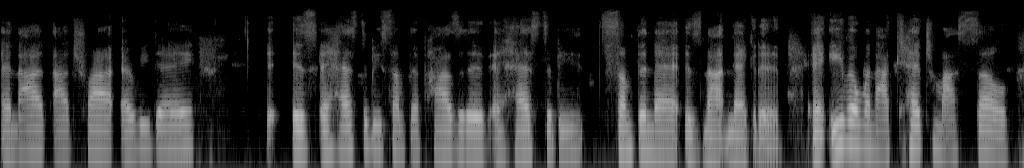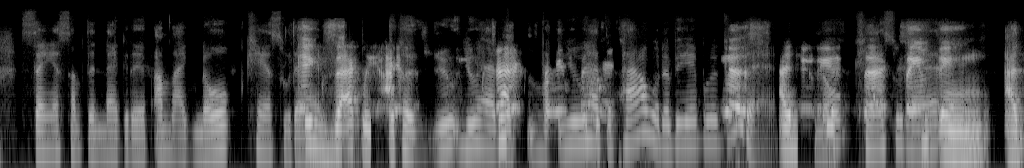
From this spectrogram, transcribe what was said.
and I, I try every day is it has to be something positive. It has to be something that is not negative. And even when i catch myself saying something negative i'm like nope cancel that. Exactly. Because you you have the you have the power to be able to yes, do that. I do. Nope, cancel same that. thing. I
